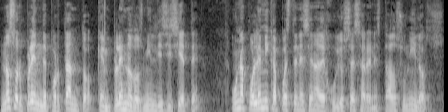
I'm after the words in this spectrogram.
No sorprende, por tanto, que en pleno 2017 una polémica puesta en escena de Julio César en Estados Unidos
